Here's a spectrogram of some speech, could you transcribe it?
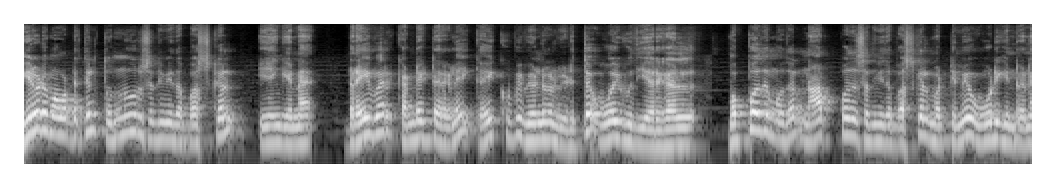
ஈரோடு மாவட்டத்தில் தொண்ணூறு சதவீத பஸ்கள் இயங்கின. டிரைவர் கண்டக்டர்களை கைகூப்பி வேண்டுகோள் விடுத்த ஓய்வூதியர்கள். முப்பது முதல் நாற்பது சதவீத பஸ்கள் மட்டுமே ஓடுகின்றன.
